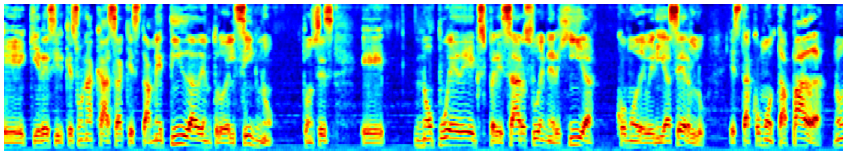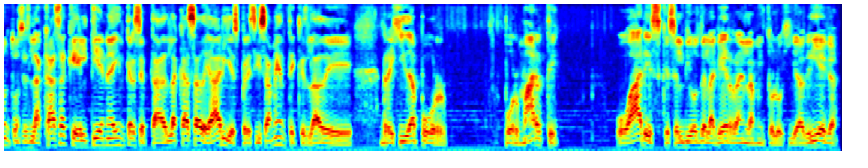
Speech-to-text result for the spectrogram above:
Eh, quiere decir que es una casa que está metida dentro del signo. Entonces, no puede expresar su energía como debería hacerlo, está como tapada, ¿no? Entonces la casa que él tiene ahí interceptada es la casa de Aries precisamente, que es la de regida por por Marte o Ares, que es el dios de la guerra en la mitología griega.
